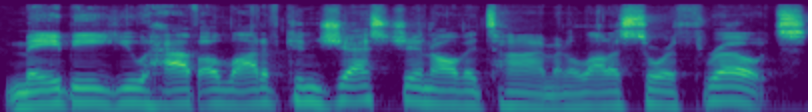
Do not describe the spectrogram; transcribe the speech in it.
maybe you have a lot of congestion all the time and a lot of sore throats,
